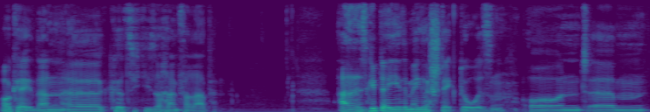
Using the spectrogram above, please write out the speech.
Okay, dann äh, kürze ich die Sache einfach ab. Also es gibt ja jede Menge Steckdosen und ähm,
